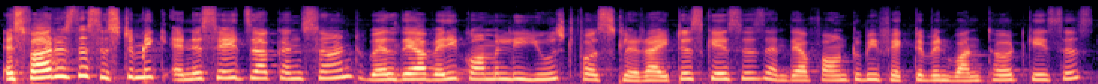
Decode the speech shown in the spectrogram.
As far as the systemic NSAIDs are concerned, well, they are very commonly used for scleritis cases and they are found to be effective in one third cases.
